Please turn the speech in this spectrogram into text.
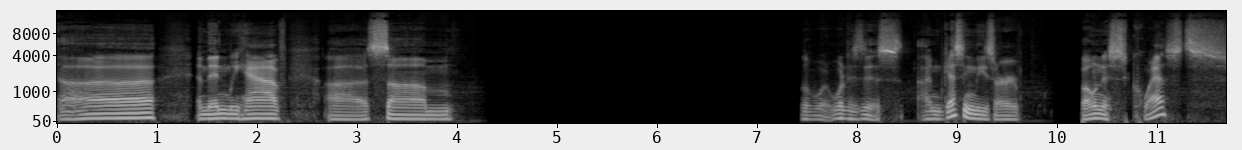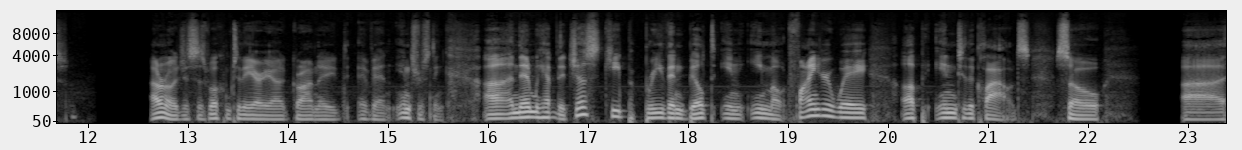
Uh, and then we have uh, some what is this? I'm guessing these are bonus quests. I don't know. It just says welcome to the Ariana Grande event. Interesting. Uh, and then we have the just keep breathing built-in emote. Find your way up into the clouds. So uh,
